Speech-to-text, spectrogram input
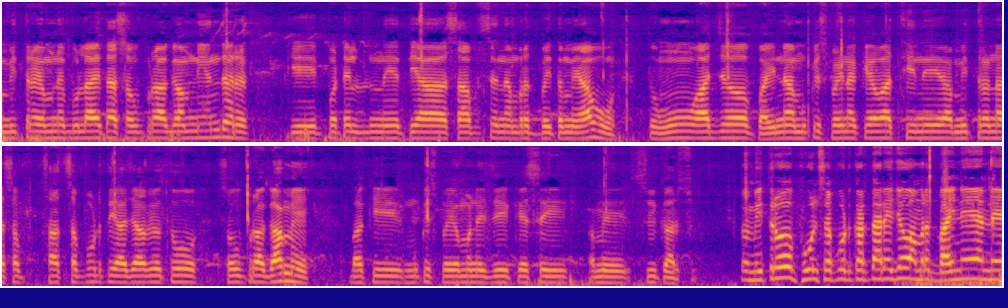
મિત્ર અમને બોલાયા હતા સૌપુરા ગામની અંદર કે એક પટેલને ત્યાં સાફ છે ને અમૃતભાઈ તમે આવો. તો હું આજ ભાઈના મુકેશભાઈના કહેવાથી ને આ મિત્રના સપ- સાથ સપોર્ટથી આજ આવ્યો તો સૌપુરા ગામે. બાકી મુકેશભાઈ અમને જે કહેશે એ અમે સ્વીકારશું. તો મિત્રો ફૂલ સપોર્ટ કરતા રહેજો. અમૃતભાઈને અને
